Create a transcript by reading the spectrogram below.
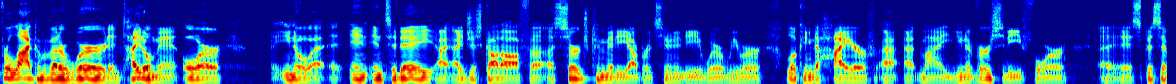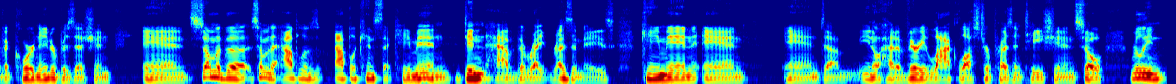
for lack of a better word, entitlement or you know, uh, in, in today, I, I just got off a, a search committee opportunity where we were looking to hire at, at my university for a, a specific coordinator position, and some of the some of the applicants that came in didn't have the right resumes, came in and and um, you know had a very lackluster presentation, and so really,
